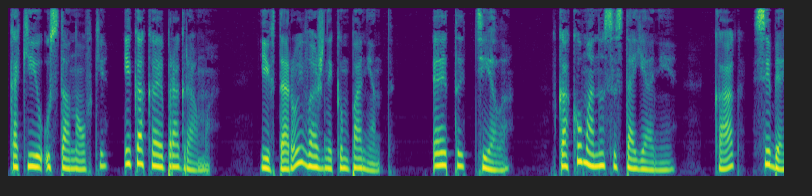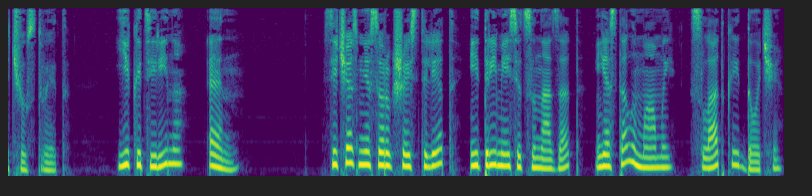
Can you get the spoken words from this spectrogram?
какие установки и какая программа. И второй важный компонент — это тело. В каком оно состоянии, как себя чувствует. Екатерина Н. Сейчас мне 46 лет, и три месяца назад я стала мамой сладкой дочи.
